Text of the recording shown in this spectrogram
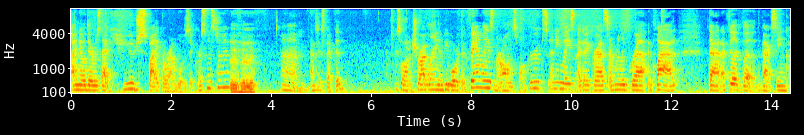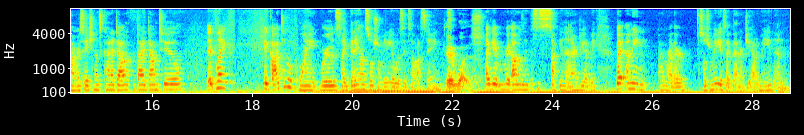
I know there was that huge spike around, what was it, Christmas time? Mm hmm. um, as expected. There's a lot of traveling and people are with their families and they're all in small groups. Anyways, I digress. I'm really gra- glad that I feel like the, the vaccine conversation has kind of down, died down too. It like, it got to a point where it was like getting on social media was exhausting. It was. Like it, re- I was like, this is sucking the energy out of me. But I mean, I'd rather social media suck the energy out of me than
